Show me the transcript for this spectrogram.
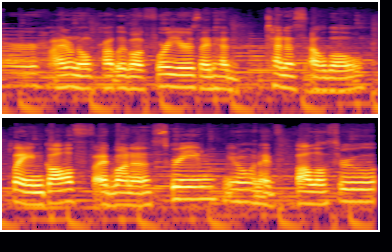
For, I don't know, probably about four years, I'd had tennis elbow. Playing golf, I'd want to scream, you know, and I'd follow through.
